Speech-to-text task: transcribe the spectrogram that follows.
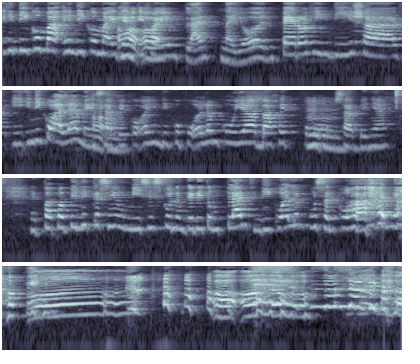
hindi ko ma hindi ko ma-identify Oo. yung plant na yon Pero hindi siya, hindi ko alam eh. Oo. Sabi ko, ay, hindi ko po alam, kuya. Bakit po? Mm-mm. Sabi niya, nagpapabili kasi yung misis ko ng ganitong plant. Hindi ko alam kung saan ko hahanapin. Oh. Oo. So, sabi ko,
